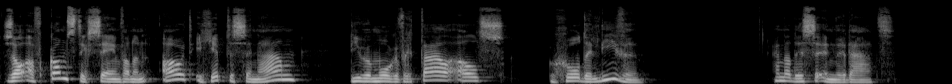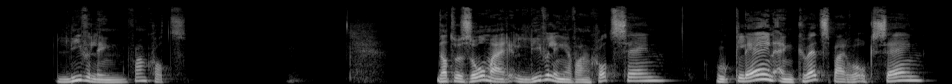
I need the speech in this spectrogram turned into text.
zou afkomstig zijn van een oud-Egyptische naam die we mogen vertalen als Godelieve. En dat is ze inderdaad. Lieveling van God. Dat we zomaar lievelingen van God zijn, hoe klein en kwetsbaar we ook zijn,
